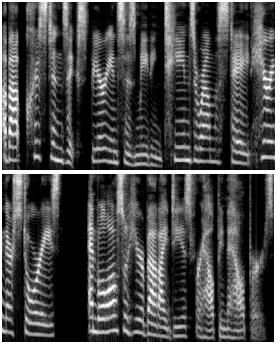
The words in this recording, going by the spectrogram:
about Kristin's experiences meeting teens around the state, hearing their stories, and we'll also hear about ideas for helping the helpers.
